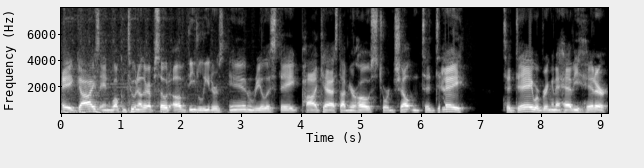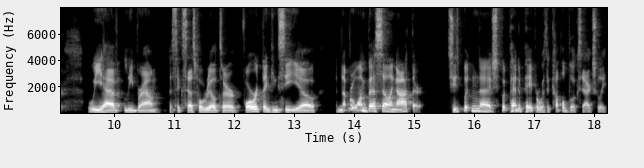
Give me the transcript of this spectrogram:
Hey guys, and welcome to another episode of the Leaders in Real Estate podcast. I'm your host, Jordan Shelton. Today, today we're bringing a heavy hitter. We have Lee Brown, a successful realtor, forward-thinking CEO, number one best-selling author. She's putting uh, she's put pen to paper with a couple books actually.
